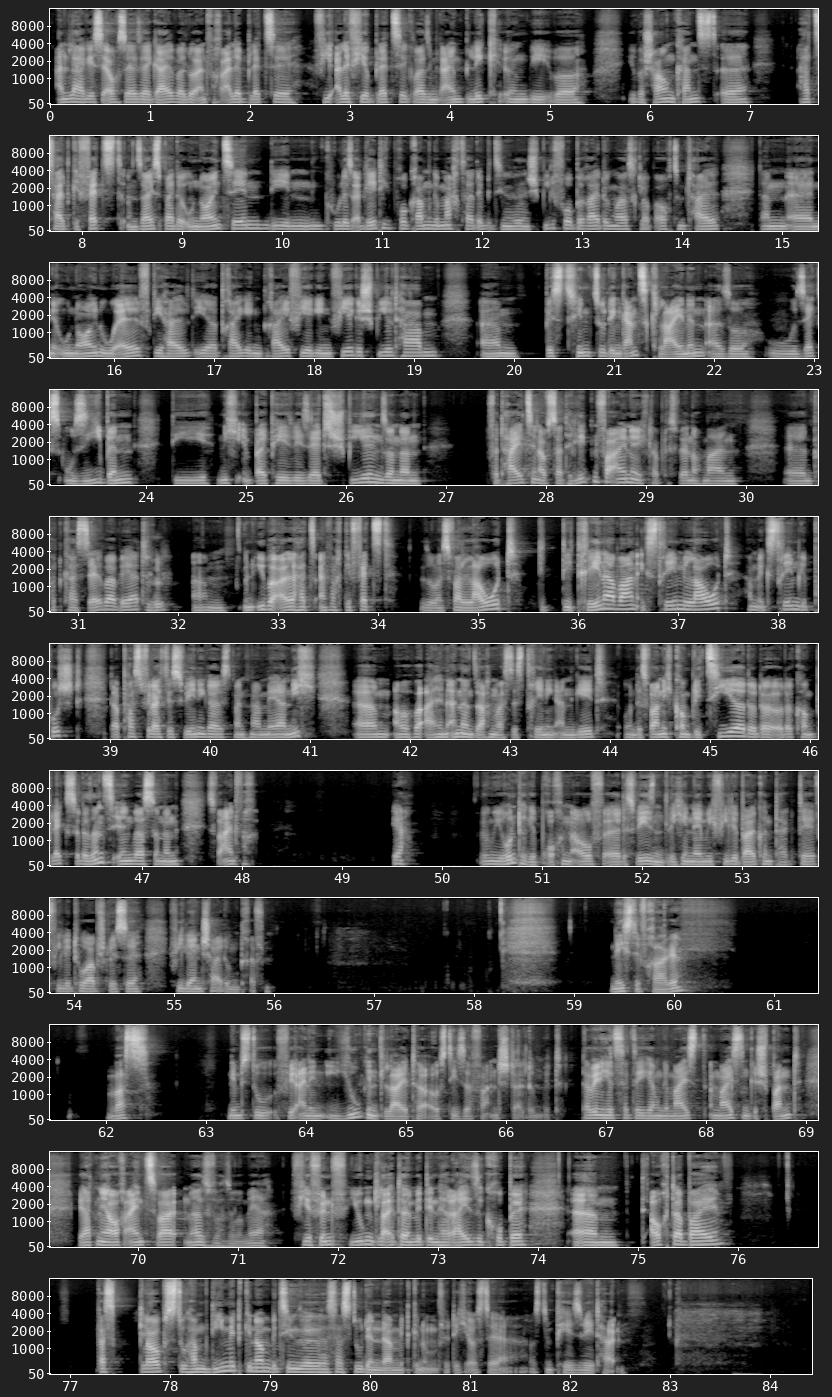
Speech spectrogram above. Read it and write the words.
Anlage ist ja auch sehr, sehr geil, weil du einfach alle Plätze, vier, alle vier Plätze quasi mit einem Blick irgendwie über, überschauen kannst. Äh, hat's halt gefetzt und sei es bei der U19, die ein cooles Athletikprogramm gemacht hatte, beziehungsweise eine Spielvorbereitung war es, glaube auch zum Teil, dann äh, eine U9, U11, die halt ihr 3 gegen 3, 4 gegen 4 gespielt haben, ähm, bis hin zu den ganz kleinen, also U6, U7, die nicht bei PSW selbst spielen, sondern verteilt sind auf Satellitenvereine. Ich glaube, das wäre nochmal ein, äh, ein Podcast selber wert. Mhm. Ähm, und überall hat's einfach gefetzt. So, es war laut, die, die Trainer waren extrem laut, haben extrem gepusht. Da passt vielleicht das weniger, ist manchmal mehr nicht. Ähm, aber bei allen anderen Sachen, was das Training angeht, und es war nicht kompliziert oder, oder komplex oder sonst irgendwas, sondern es war einfach, ja, irgendwie runtergebrochen auf äh, das Wesentliche, nämlich viele Ballkontakte, viele Torabschlüsse, viele Entscheidungen treffen. Nächste Frage. Was nimmst du für einen Jugendleiter aus dieser Veranstaltung mit? Da bin ich jetzt tatsächlich am, gemeist, am meisten gespannt. Wir hatten ja auch ein, zwei, na, das war sogar mehr, vier, fünf Jugendleiter mit in der Reisegruppe ähm, auch dabei. Was glaubst du, haben die mitgenommen, beziehungsweise was hast du denn da mitgenommen für dich aus, der, aus den PSW-Tagen?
